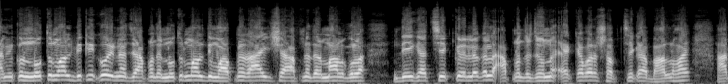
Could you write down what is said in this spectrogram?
আমি কোনো নতুন মাল বিক্রি করি না যে আপনাদের নতুন মাল দিব। আপনার আইসা আপনাদের মালগুলা দেখে চেক করে গেলে আপনাদের জন্য একেবারে সবচেয়ে ভালো হয়। আর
